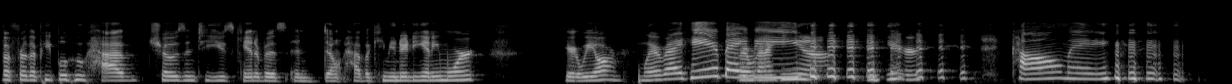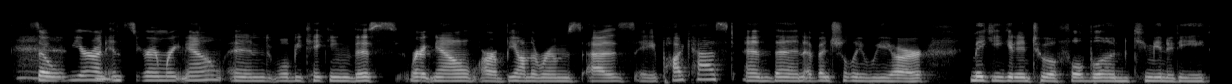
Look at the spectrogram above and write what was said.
but for the people who have chosen to use cannabis and don't have a community anymore, here we are. We're right here, baby. We're right here. Here. Call me. So we are on Instagram right now, and we'll be taking this right now, our Beyond the Rooms, as a podcast, and then eventually we are making it into a full-blown community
